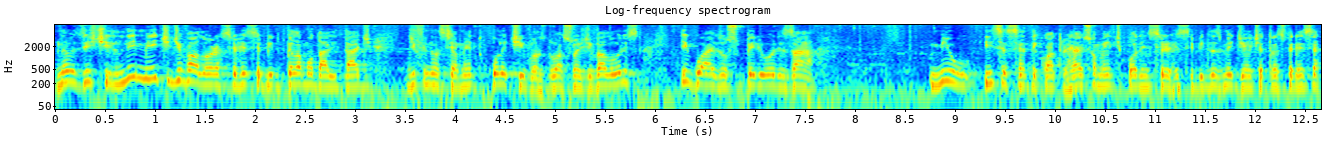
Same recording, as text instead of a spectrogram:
Não existe limite de valor a ser recebido pela modalidade de financiamento coletivo. As doações de valores iguais ou superiores a 1.064 reais somente podem ser recebidas mediante a transferência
